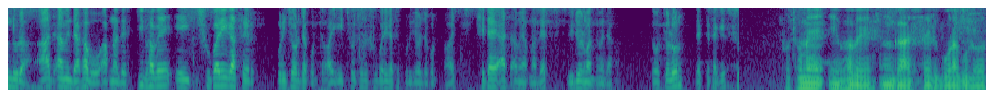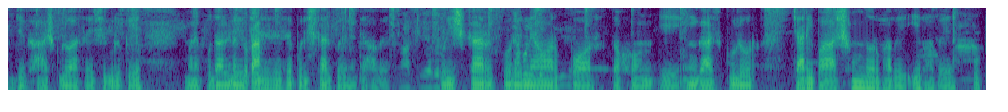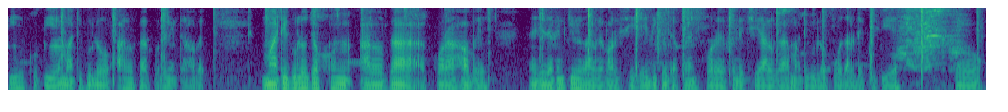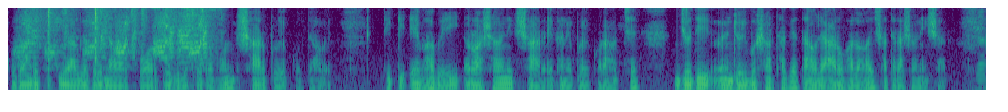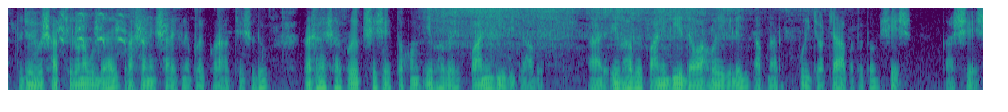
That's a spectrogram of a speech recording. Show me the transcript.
বন্ধুরা আজ আমি দেখাবো আপনাদের কীভাবে এই সুপারি গাছের পরিচর্যা করতে হয় এই ছোট ছোটো সুপারি গাছের পরিচর্যা করতে হয় সেটাই আজ আমি আপনাদের ভিডিওর মাধ্যমে দেখাবো। তো চলুন দেখতে থাকি। প্রথমে এভাবে গাছের গোড়াগুলোর যে ঘাসগুলো আছে সেগুলোকে মানে কোদাল দিয়ে চেঁচে চেঁচে পরিষ্কার করে নিতে হবে। পরিষ্কার করে নেওয়ার পর তখন এই গাছগুলোর চারিপাশ সুন্দরভাবে এভাবে কুপিয়ে কুপিয়ে মাটিগুলো আলগা করে নিতে হবে। মাটিগুলো যখন আলগা করা হবে, এই যে দেখেন কীভাবে আলগা করেছি, এদিকেও দেখেন করে ফেলেছি আলগা মাটিগুলো, কোদাল দিয়ে কুপিয়ে। তো কোদাল দিয়ে কুপিয়ে আলগা করে নেওয়ার পর এগুলোকে তখন সার প্রয়োগ করতে হবে। ঠিক এভাবেই রাসায়নিক সার এখানে প্রয়োগ করা হচ্ছে। যদি জৈব সার থাকে তাহলে আরও ভালো হয় সাথে রাসায়নিক সার। তো জৈব সার ছিল না বলতে হয় রাসায়নিক সার এখানে প্রয়োগ করা হচ্ছে শুধু। রাসায়নিক সার প্রয়োগ শেষে তখন এভাবে পানি দিয়ে দিতে হবে। আর এভাবে পানি দিয়ে দেওয়া হয়ে গেলেই আপনার পরিচর্যা আপাতত শেষ কাজ শেষ।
